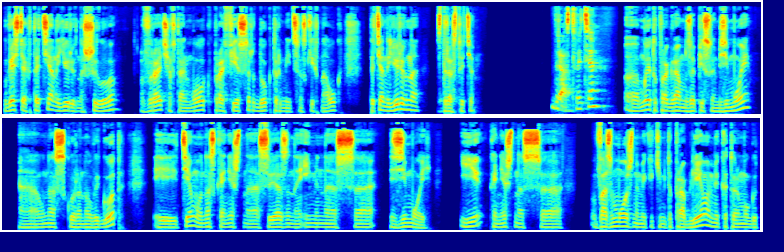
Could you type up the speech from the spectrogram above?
В гостях Татьяна Юрьевна Шилова, врач, офтальмолог, профессор, доктор медицинских наук. Татьяна Юрьевна, здравствуйте. Здравствуйте. А, мы эту программу записываем зимой. А, у нас скоро Новый год. И тема у нас, конечно, связана именно с зимой. И, конечно, с возможными какими-то проблемами, которые могут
